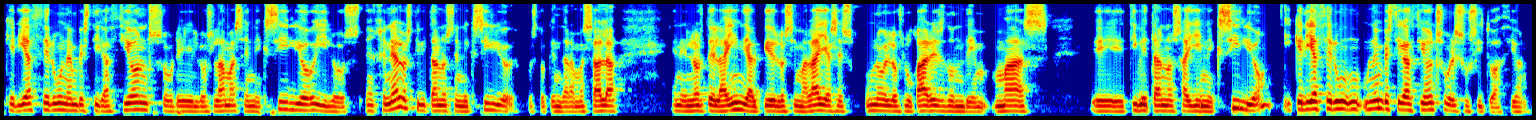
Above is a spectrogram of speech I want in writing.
Quería hacer una investigación sobre los lamas en exilio y los, en general los tibetanos en exilio, puesto que en Dharamsala, en el norte de la India, al pie de los Himalayas, es uno de los lugares donde más eh, tibetanos hay en exilio. Y quería hacer un, una investigación sobre su situación.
